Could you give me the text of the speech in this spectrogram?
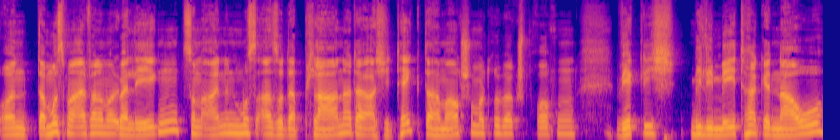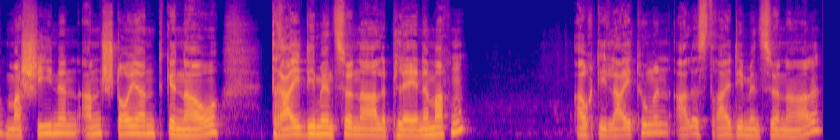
Und da muss man einfach nochmal überlegen. Zum einen muss also der Planer, der Architekt, da haben wir auch schon mal drüber gesprochen, wirklich Millimeter genau, Maschinen ansteuernd genau, dreidimensionale Pläne machen. Auch die Leitungen, alles dreidimensional.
